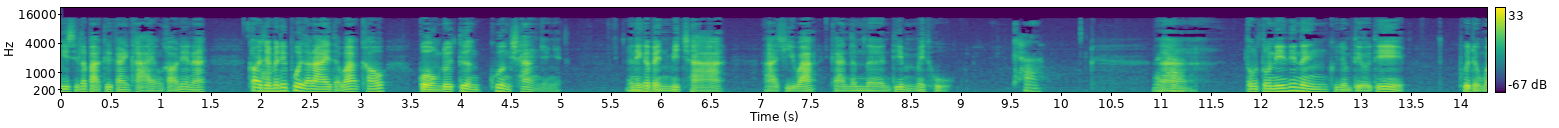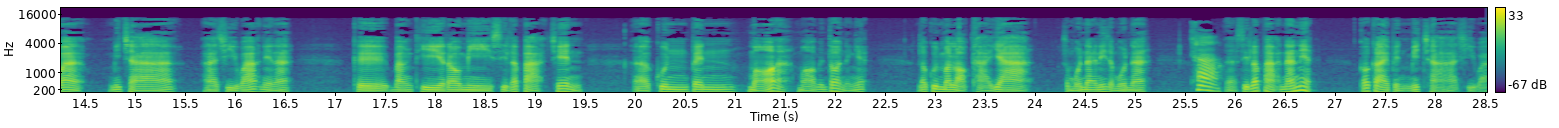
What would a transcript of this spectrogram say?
มีศิลปะคือการขายของเขาเนี่ยนะก็อาจจะไม่ได้พูดอะไรแต่ว่าเขาโกงด้วยเตื้องเครื่องช่างอย่างเงี้ย อันนี้ก็เป็นมิจฉาอาชีวะการดำเนินที่มันไม่ถูก ค่ะนะอ่าคะตรงตรงนี้นิดนึงคุณยมติ๋วที่พูดถึงว่ามิจฉาอาชีวะเนี่ยนะ คือบางทีเรามีศิลปะ เช่นเอ่อคุณเป็นหมออะหมอเป็นต้นอย่างเงี้ย แล้วคุณมาหลอกขายยา สมมตินะอันนี้สมมตินะ ค่ะเอ่อศิลปะนั้นเนี่ยก็กลายเป็นมิจฉาอาชีวะ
